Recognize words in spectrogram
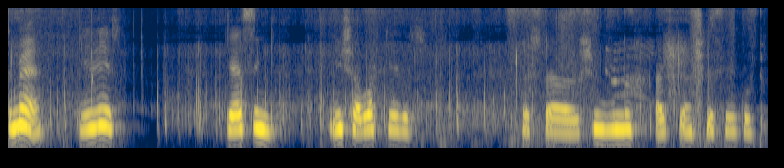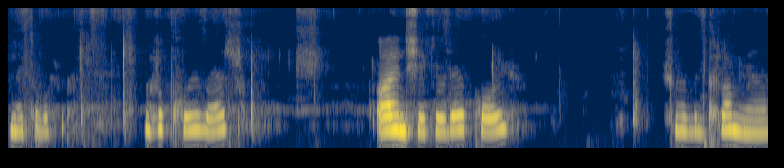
Değil mi? Gelir. Gelsin. İnşallah gelir. Arkadaşlar şimdi bunu ay yanlışlıkla şey koydum. Neyse boş ver. Bunu koy ver. Aynı şekilde koy. Şunu bir kıram ya.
